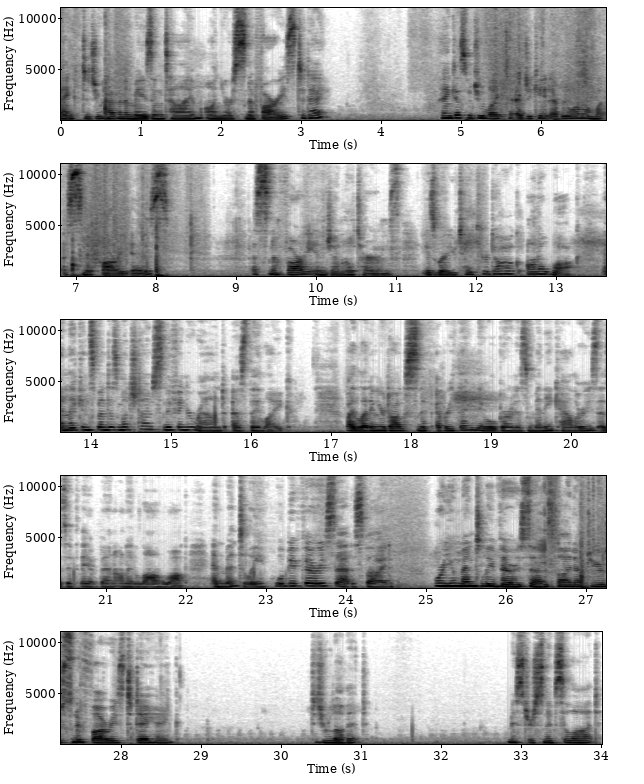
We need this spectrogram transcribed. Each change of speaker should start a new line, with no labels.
Hank, did you have an amazing time on your sniffaries today? Hank, guess would you like to educate everyone on what a sniffari is? A sniffari, in general terms, is where you take your dog on a walk and they can spend as much time sniffing around as they like. By letting your dog sniff everything, they will burn as many calories as if they have been on a long walk and mentally will be very satisfied. Were you mentally very satisfied after your sniffaries today, Hank? Did you love it? Mr. Sniffs a lot?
